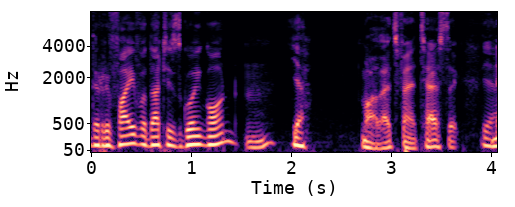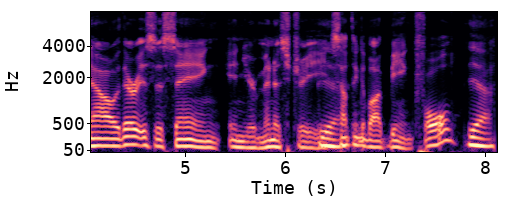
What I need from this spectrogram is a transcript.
the revival that is going on. Yeah. Wow, that's fantastic. Yeah. Now there is a saying in your ministry, Yeah. something about being full. Yeah.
